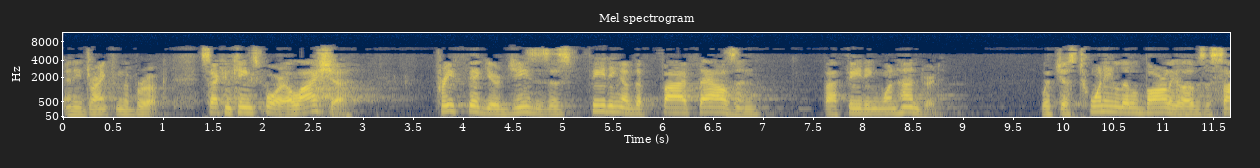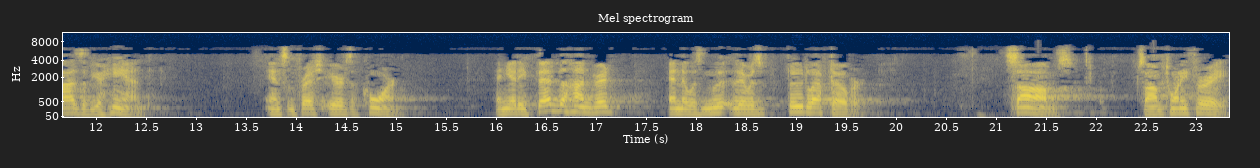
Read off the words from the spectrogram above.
And he drank from the brook. 2 Kings 4, Elisha prefigured Jesus' feeding of the 5,000 by feeding 100 with just 20 little barley loaves the size of your hand and some fresh ears of corn. And yet he fed the hundred and there was, there was food left over. Psalms, Psalm 23.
